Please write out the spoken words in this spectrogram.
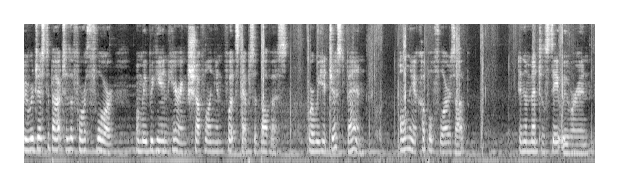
We were just about to the fourth floor when we began hearing shuffling and footsteps above us, where we had just been, only a couple floors up. In the mental state we were in,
